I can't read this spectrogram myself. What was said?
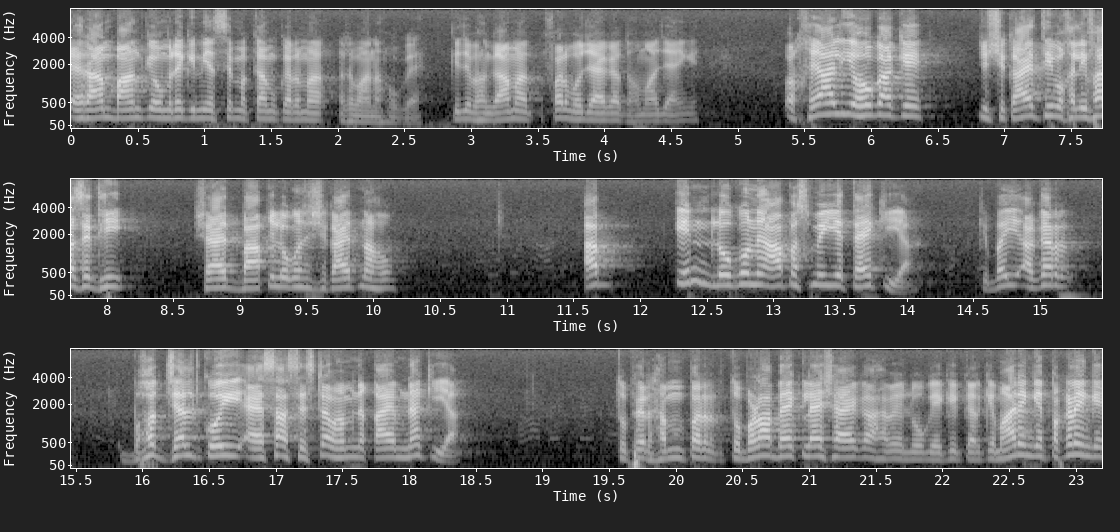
احرام باندھ کے عمرے کی نیت سے مکہ مکرمہ روانہ ہو گئے کہ جب ہنگامہ فر ہو جائے گا تو ہم آ جائیں گے۔ اور خیال یہ ہوگا کہ جو شکایت تھی وہ خلیفہ سے تھی، شاید باقی لوگوں سے شکایت نہ ہو۔ اب ان لوگوں نے آپس میں یہ طے کیا کہ بھائی اگر بہت جلد کوئی ایسا سسٹم ہم نے قائم نہ کیا تو پھر ہم پر تو بڑا بیک لیش آئے گا۔ ہمیں لوگ ایک ایک کر کے ماریں گے، پکڑیں گے۔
